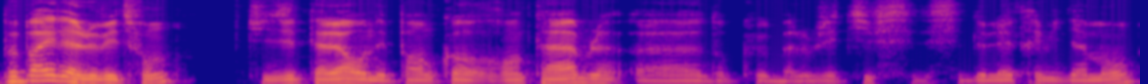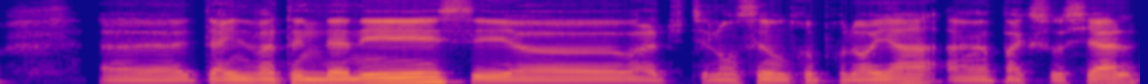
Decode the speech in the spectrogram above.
peut parler de la levée de fonds. Tu disais tout à l'heure, on n'est pas encore rentable, donc bah, l'objectif, c'est de l'être évidemment. tu as une vingtaine d'années, c'est voilà, tu t'es lancé dans l'entrepreneuriat à impact social,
